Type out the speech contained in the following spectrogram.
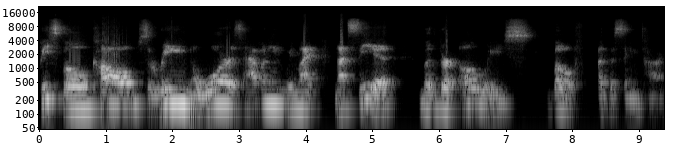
peaceful calm serene. No war is happening. We might not see it but they're always both at the same time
